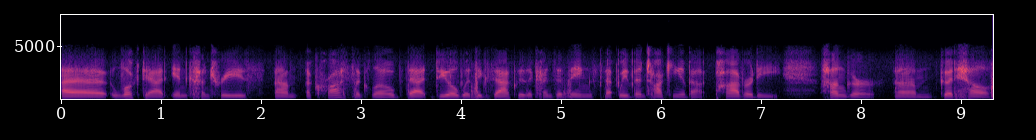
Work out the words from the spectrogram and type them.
uh, looked at in countries um, across the globe that deal with exactly the kinds of things that we've been talking about poverty, hunger, um, good health,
